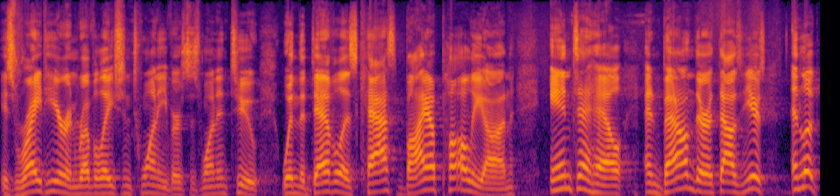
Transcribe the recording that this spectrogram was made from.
is right here in Revelation 20, verses 1 and 2, when the devil is cast by Apollyon into hell and bound there a thousand years. And look,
